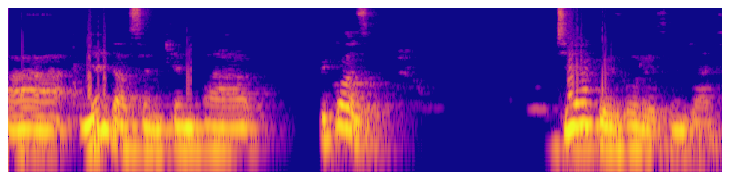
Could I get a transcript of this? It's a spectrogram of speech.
Uh, Henderson can uh, because Thiago is always injured.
